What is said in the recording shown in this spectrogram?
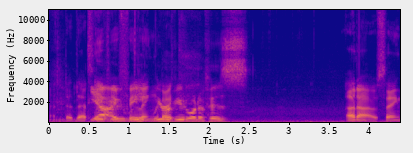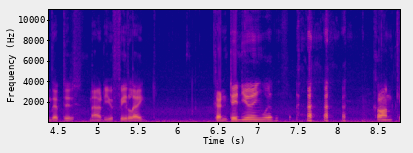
And did that yeah, leave I, feeling we, we like... reviewed one of his. Oh, no, I was saying that it, now do you feel like continuing with Conk?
